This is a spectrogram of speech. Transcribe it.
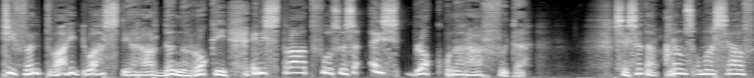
Die wind waai dwars deur haar dun rokkie en die straat voel soos 'n ysblok onder haar voete. Sy sit haar arms om haarself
